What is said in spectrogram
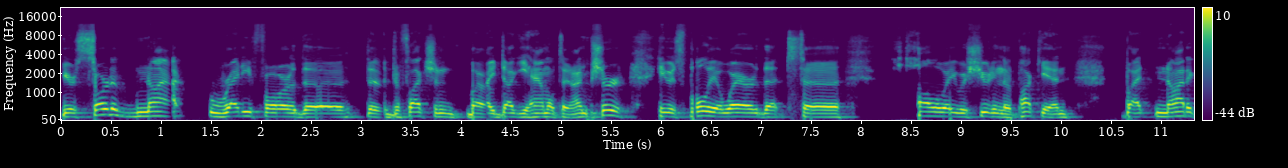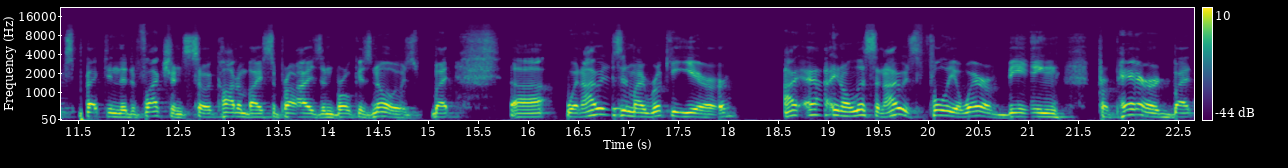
you're sort of not ready for the the deflection by Dougie Hamilton. I'm sure he was fully aware that uh, Holloway was shooting the puck in. but not expecting the deflection. So it caught him by surprise and broke his nose. But uh, when I was in my rookie year, I, I, you know, listen, I was fully aware of being prepared, but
